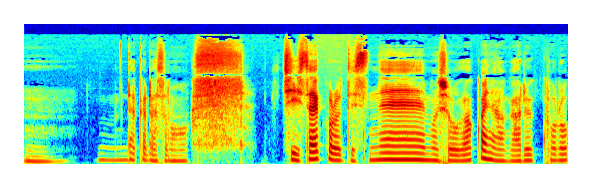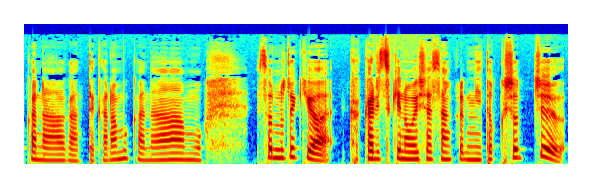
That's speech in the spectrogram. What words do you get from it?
うん。だからその、小さい頃ですね、もう小学校に上がる頃かな、上がってからもかな、もう、その時は、かかりつけのお医者さんからにとしょっちゅう、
